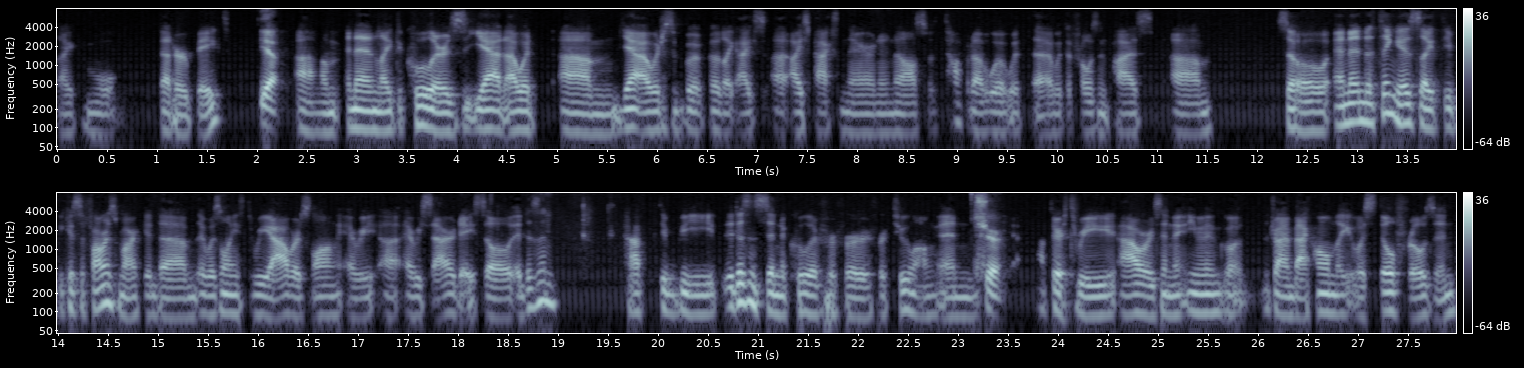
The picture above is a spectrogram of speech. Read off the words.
like that are baked. Yeah. Um, and then like the coolers, yeah, I would um, yeah, I would just put, put like ice uh, ice packs in there, and then also top it up with with, uh, with the frozen pies. Um, so and then the thing is like the, because the farmers market um, it was only three hours long every uh, every Saturday, so it doesn't have to be. It doesn't sit in a cooler for for for too long, and sure. After three hours, and even going driving back home, like it was still frozen.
